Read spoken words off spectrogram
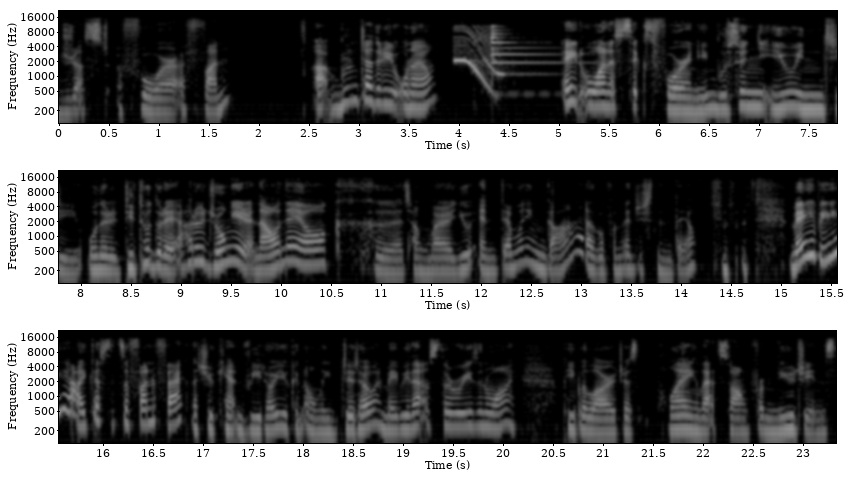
just for fun. 아, 문자들이 오나요? 8164님, 무슨 유인지 오늘 디토들의 하루 종일 나오네요. 그 정말 UN 때문인가? 라고 보내주시는데요. maybe, I guess it's a fun fact that you can't veto, you can only ditto, and maybe that's the reason why people are just playing that song from New Jeans.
